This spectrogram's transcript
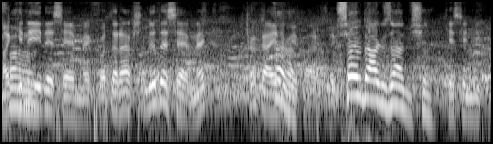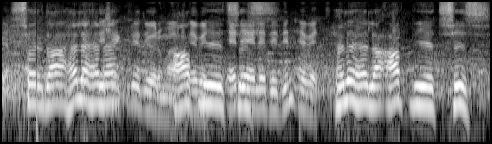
makineyi de sevmek, fotoğrafçılığı da sevmek çok ayrı Evet. bir farklılık. Sevda güzel bir şey. Kesinlikle. Sevda hele hele Teşekkür ediyorum abi. art evet. niyetsiz. Ele ele dedin. Evet. hele hele art niyetsiz,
